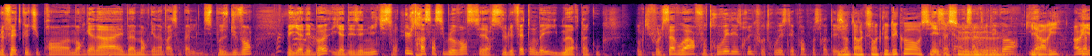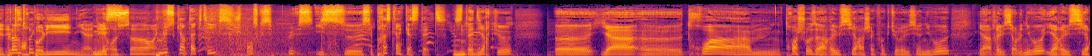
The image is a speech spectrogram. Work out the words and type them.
le fait que tu prends euh, Morgana, et ben Morgana, par exemple, elle dispose du vent. Mais il y a des boss, il y a des ennemis qui sont ultra sensibles au vent. C'est-à-dire, si tu les fais tomber, ils meurent d'un coup. Donc, il faut le savoir, faut trouver des trucs, faut trouver ses propres stratégies. Les interactions avec le décor aussi. Les interactions avec le décor. Qui Il y a- varient. Ah oui, il il y y a des trampolines, il y a des Mais ressorts. plus qu'un tactics, je pense que c'est plus, il se- c'est presque un casse-tête. Mhm. C'est-à-dire que euh, il y a euh, trois, hum, trois choses à réussir à chaque fois que tu réussis un niveau. Il y a réussir le niveau, il y a réussir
